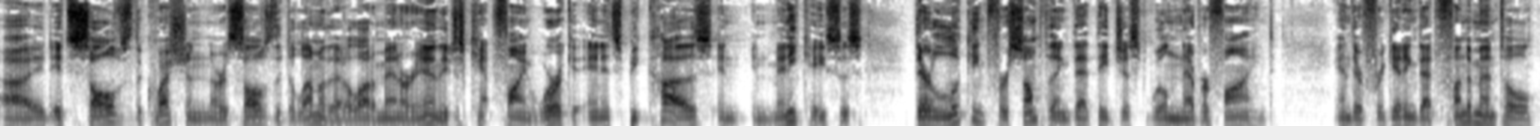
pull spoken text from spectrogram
uh, it, it, solves the question or it solves the dilemma that a lot of men are in. They just can't find work. And it's because, in, in many cases, they're looking for something that they just will never find. And they're forgetting that fundamental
